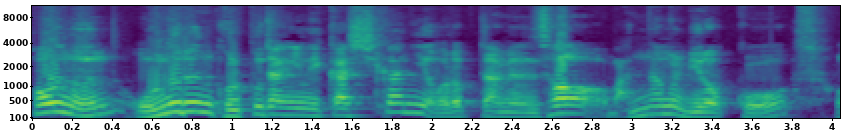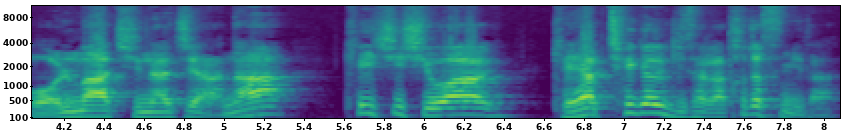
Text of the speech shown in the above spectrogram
허는 오늘은 골프장이니까 시간이 어렵다면서 만남을 미뤘고 어, 얼마 지나지 않아 KCC와 계약 체결 기사가 터졌습니다.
